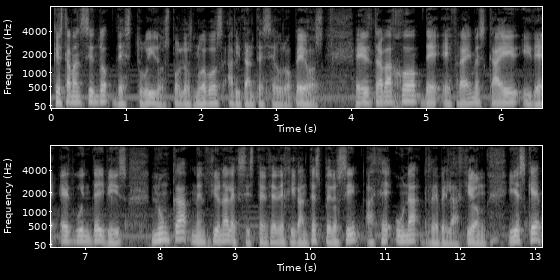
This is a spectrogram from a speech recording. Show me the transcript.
que estaban siendo destruidos por los nuevos habitantes europeos. El trabajo de Ephraim Skyr y de Edwin Davis nunca menciona la existencia de gigantes, pero sí hace una revelación, y es que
